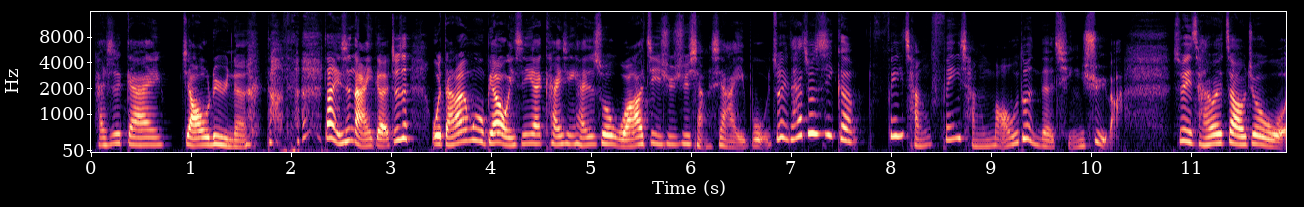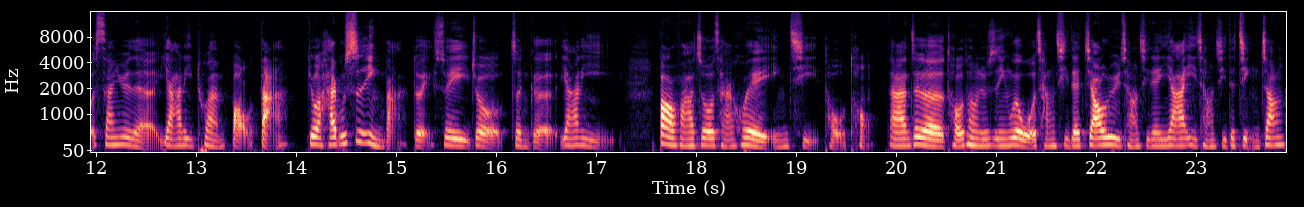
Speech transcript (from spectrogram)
还是该焦虑呢？到底到底是哪一个？就是我达到目标，我是应该开心，还是说我要继续去想下一步？所以它就是一个非常非常矛盾的情绪吧，所以才会造就我三月的压力突然爆大。就还不适应吧，对，所以就整个压力爆发之后才会引起头痛。当然，这个头痛就是因为我长期的焦虑、长期的压抑、长期的紧张，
